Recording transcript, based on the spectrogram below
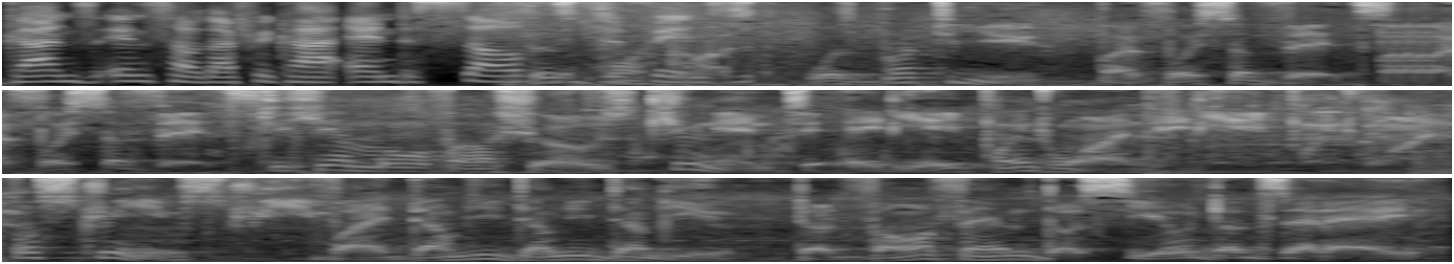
guns in South Africa and self-defense. This podcast was brought to you by Voice of Wits. By Voice of Wits. To hear more of our shows, tune in to 88.1, 88.1 or stream via www.vowfm.co.za.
